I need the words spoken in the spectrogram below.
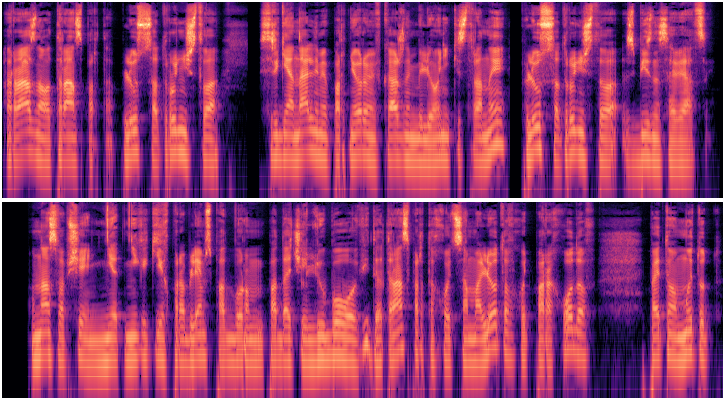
разного транспорта, плюс сотрудничество с региональными партнерами в каждом миллионнике страны, плюс сотрудничество с бизнес-авиацией. У нас вообще нет никаких проблем с подбором и подачей любого вида транспорта, хоть самолетов, хоть пароходов. Поэтому мы тут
